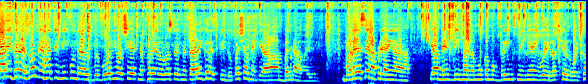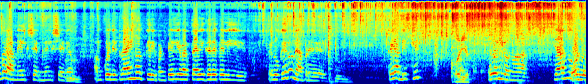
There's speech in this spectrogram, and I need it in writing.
તારી ઘરે જો ને હાચી નિકુંજા બોરિયો શેક ને ફરેરો રોચક ને તારી ઘરે જ પીધું. પછી અમે કે આમ બનાવાય મળે છે આપણે અહીંયા ક્યાં મેકડીમાં અમુક અમુક ડ્રિંક્સની ન્યાય હોય લખેલું હોય. ખબર આ મિલ્કશેક મિલ્કશેક એમ. આમ કોઈ દી ટ્રાય નહોત કરી પણ પહેલી વાર તારી ઘરે પેલી પેલું કર્યું ને આપણે? કયા બિસ્કિટ? ઓરિયો. ઓરિયો નો આ ત્યારનું ઓરિયો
